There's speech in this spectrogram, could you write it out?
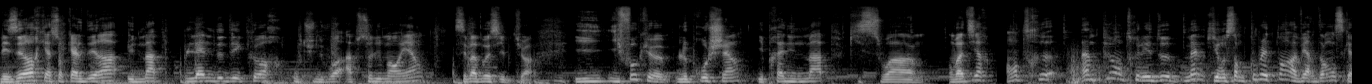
les erreurs qu'il y a sur Caldera, une map pleine de décors où tu ne vois absolument rien, c'est pas possible, tu vois. Il, faut que le prochain, il prenne une map qui soit on va dire, entre un peu entre les deux, même qui ressemble complètement à Verdansk,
